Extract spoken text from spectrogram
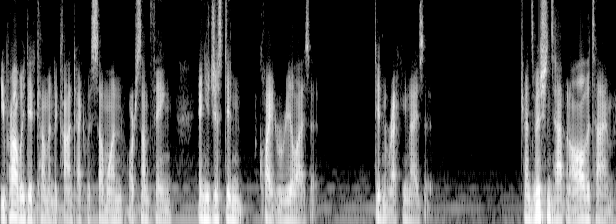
you probably did come into contact with someone or something and you just didn't quite realize it, didn't recognize it. Transmissions happen all the time.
